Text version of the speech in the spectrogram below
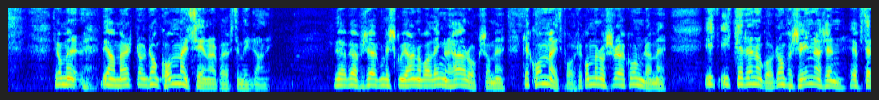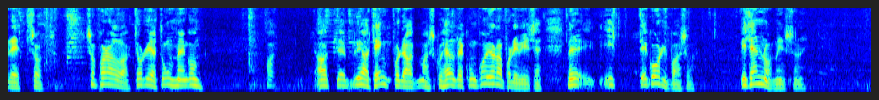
Ja men vi har märkt att de kommer senare på eftermiddagen. Vi har, vi har försökt, vi skulle gärna vara längre här också men det kommer inte folk, det kommer några strökunder men inte är det något. De försvinner sen efter ett så, så får alla torget tomt med en gång. Att, vi har tänkt på det att man skulle hellre kunna göra på det viset men inte, det går inte bara så. Inte ännu åtminstone.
